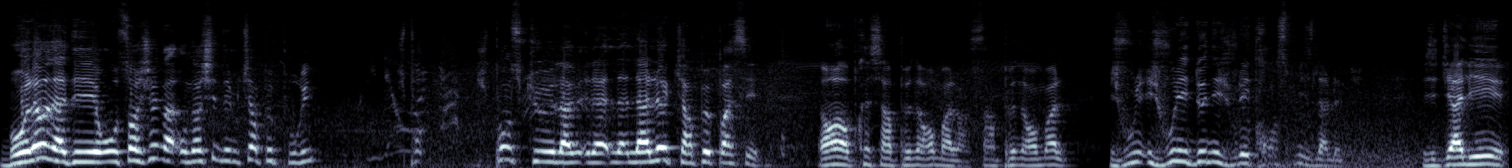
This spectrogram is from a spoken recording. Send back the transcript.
Bon, là, on a des... On s'enchaîne... On enchaîne des multi un peu pourris. Je, pense que la, la, luck est un peu passée. Alors, après, c'est un peu normal. Hein. C'est un peu normal. Je voulais, je voulais donner, je voulais transmise la luck. J'ai dit, allez,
